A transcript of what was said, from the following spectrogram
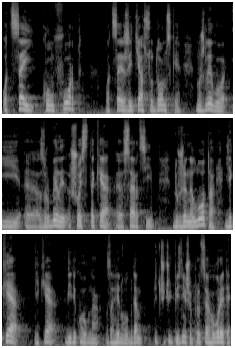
оцей комфорт, оце життя содомське, можливо, і е, зробили щось таке е, в серці дружини Лота, яке, яке, від якого вона загинула. Будемо чуть-чуть пізніше про це говорити.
